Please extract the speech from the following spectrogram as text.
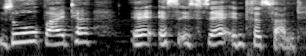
so weiter. Äh, es ist sehr interessant.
